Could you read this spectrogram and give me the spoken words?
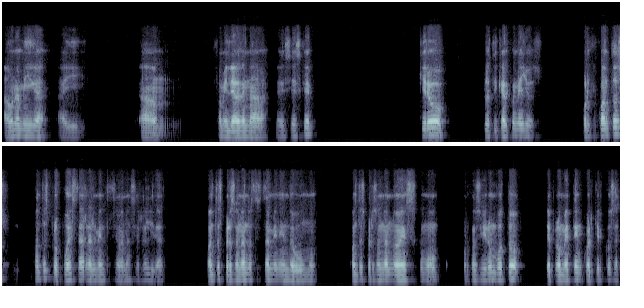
a una amiga ahí, familiar de nada. Le decía, es que quiero platicar con ellos, porque ¿cuántos, ¿cuántas propuestas realmente se van a hacer realidad? ¿Cuántas personas nos están vendiendo humo? ¿Cuántas personas no es como por conseguir un voto te prometen cualquier cosa?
